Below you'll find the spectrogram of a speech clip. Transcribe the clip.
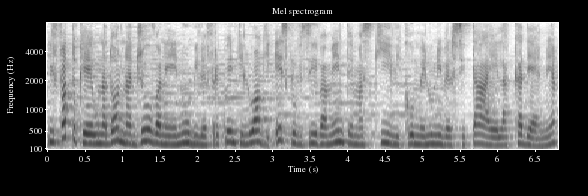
il fatto che una donna giovane e nubile frequenti luoghi esclusivamente maschili come l'università e l'accademia,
